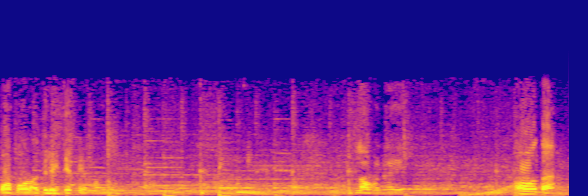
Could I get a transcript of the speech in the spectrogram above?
បងប្អូនឲ្យទៅលេងផ្ទះគ្នាផងឡងហ្នឹងអូតា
